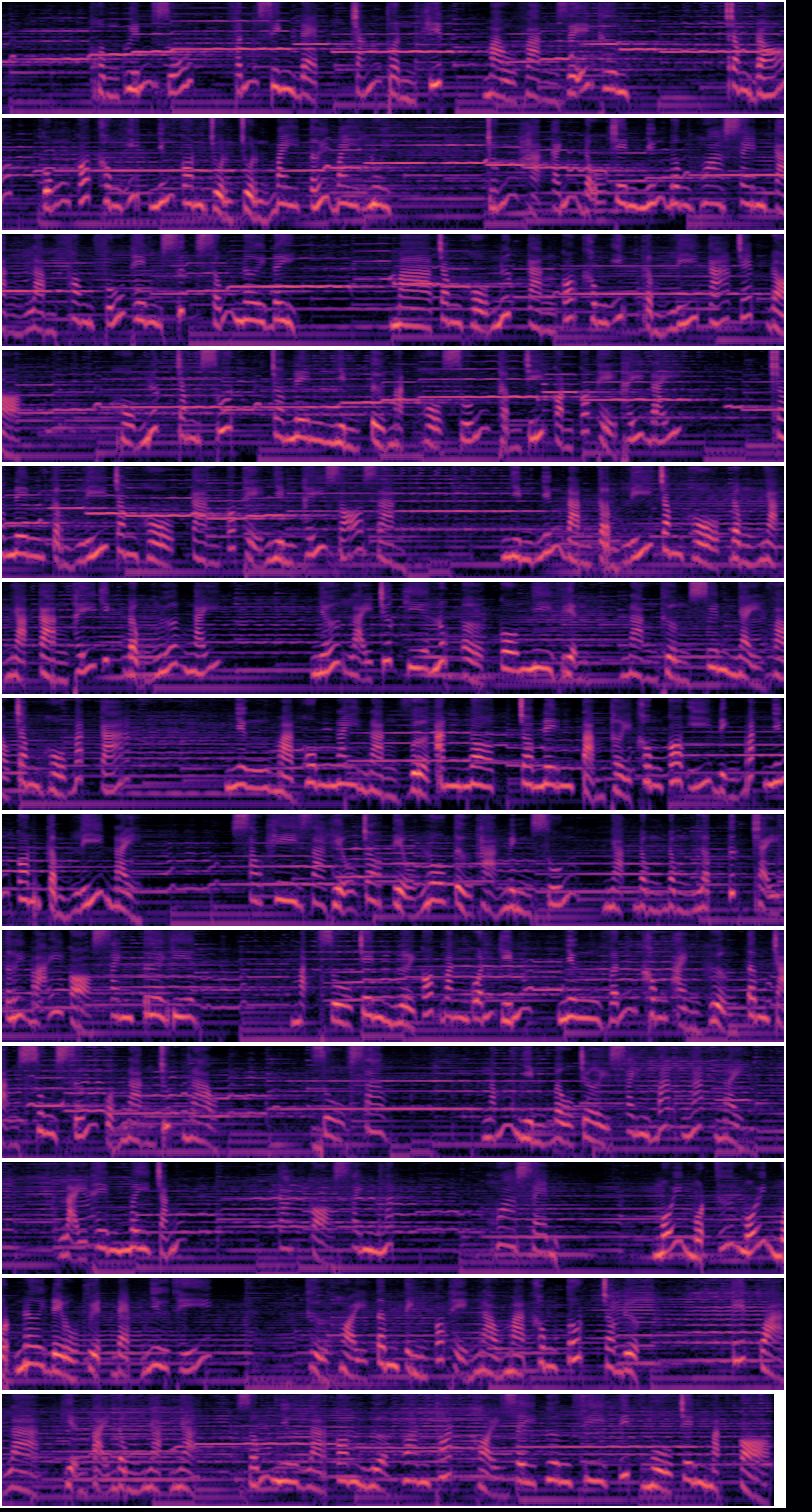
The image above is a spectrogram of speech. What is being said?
Hồng quyến rũ phấn xinh đẹp, trắng thuần khiết, màu vàng dễ thương. Trong đó cũng có không ít những con chuồn chuồn bay tới bay lui. Chúng hạ cánh đậu trên những bông hoa sen càng làm phong phú thêm sức sống nơi đây. Mà trong hồ nước càng có không ít cầm lý cá chép đỏ. Hồ nước trong suốt cho nên nhìn từ mặt hồ xuống thậm chí còn có thể thấy đáy cho nên cẩm lý trong hồ càng có thể nhìn thấy rõ ràng. Nhìn những đàn cẩm lý trong hồ đồng nhạc nhạc càng thấy kích động ngứa ngáy. Nhớ lại trước kia lúc ở cô nhi viện, Nàng thường xuyên nhảy vào trong hồ bắt cá. Nhưng mà hôm nay nàng vừa ăn no, Cho nên tạm thời không có ý định bắt những con cẩm lý này. Sau khi ra hiệu cho tiểu lô tử thả mình xuống Nhạc đồng đồng lập tức chạy tới bãi cỏ xanh tươi kia. Mặc dù trên người có văn quấn kín, Nhưng vẫn không ảnh hưởng tâm trạng sung sướng của nàng chút nào. Dù sao, Ngắm nhìn bầu trời xanh bát ngát này, Lại thêm mây trắng, Các cỏ xanh ngắt, Hoa sen. Mỗi một thứ, mỗi một nơi đều tuyệt đẹp như thế. Thử hỏi tâm tình có thể nào mà không tốt cho được. Kết quả là, hiện tại đồng nhạc nhạc, Giống như là con ngựa hoang thoát khỏi dây cương phi tít mù trên mặt cỏ.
